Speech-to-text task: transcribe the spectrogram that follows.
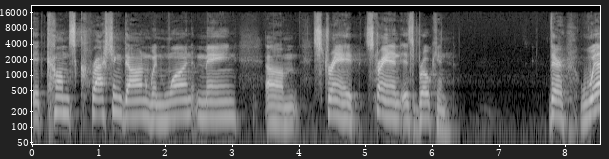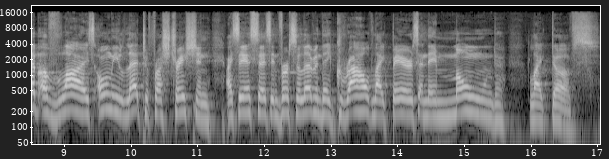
it comes crashing down when one main um, strand, strand is broken. Their web of lies only led to frustration. Isaiah says in verse 11, they growled like bears and they moaned like doves.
